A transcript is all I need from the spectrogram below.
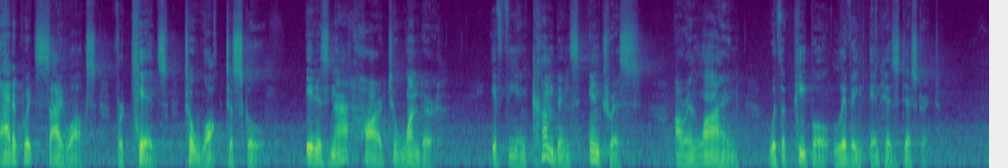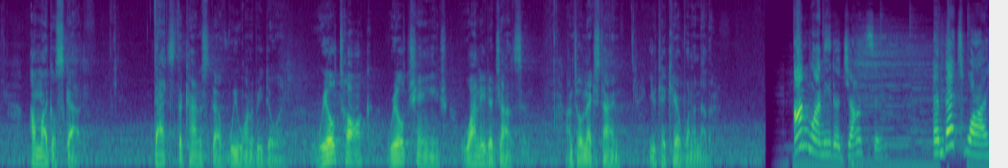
adequate sidewalks for kids to walk to school. It is not hard to wonder if the incumbent's interests are in line with the people living in his district. I'm Michael Scott. That's the kind of stuff we want to be doing. Real talk, real change, Juanita Johnson. Until next time, you take care of one another. I'm Juanita Johnson, and that's why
